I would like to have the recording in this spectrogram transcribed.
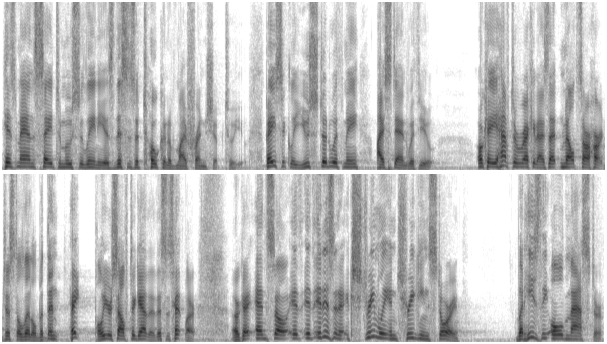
his man say to Mussolini is, This is a token of my friendship to you. Basically, you stood with me, I stand with you. Okay, you have to recognize that melts our heart just a little, but then, hey, pull yourself together. This is Hitler. Okay, and so it, it, it is an extremely intriguing story. But he's the old master.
